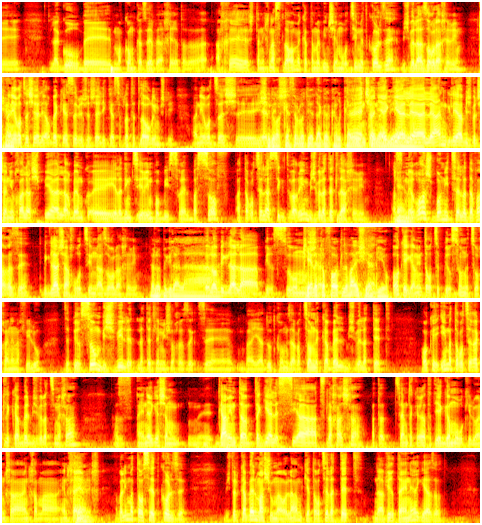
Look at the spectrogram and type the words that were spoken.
לגור במקום כזה ואחר, אחרי שאתה נכנס לעומק אתה מבין שהם רוצים את כל זה בשביל לעזור לאחרים. כן. אני רוצה שיהיה לי הרבה כסף בשביל שיהיה לי כסף לתת להורים שלי. אני רוצה שיהיה לי... שכבר כסף לא תהיה דאגה כלכלית. כן, שאני אגיע ל... לאנגליה בשביל שאני אוכל להשפיע על הרבה אה, ילדים צעירים פה בישראל. בסוף אתה רוצה להשיג דברים בשביל לתת לאחרים. כן. אז מראש בוא נצא לדבר הזה, בגלל שאנחנו רוצים לעזור לאחרים. ולא בגלל ה... ולא בגלל הפרסום. כי אלה ש... תופעות לוואי שיגיעו. כן. אוקיי, גם אם אתה רוצה פרסום לצורך העניין אפילו, זה פרסום בשביל לתת למישהו אחר. זה, זה ביהדות קוראים לזה הרצון לקבל בשביל לתת. אוקיי, אם אתה רוצה רק לקבל בשביל עצמך, אז האנרגיה שם, גם אם אתה תגיע לשיא ההצלחה שלך, אתה תסיים את הקריירה, אתה תהיה גמור, כאילו אין לך, אין לך מה, אין לך כן. ערך. אבל אם אתה עושה את כל זה, בשביל לקבל משהו מהעולם, כי אתה רוצה לתת, להעביר את האנרגיה הזאת,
